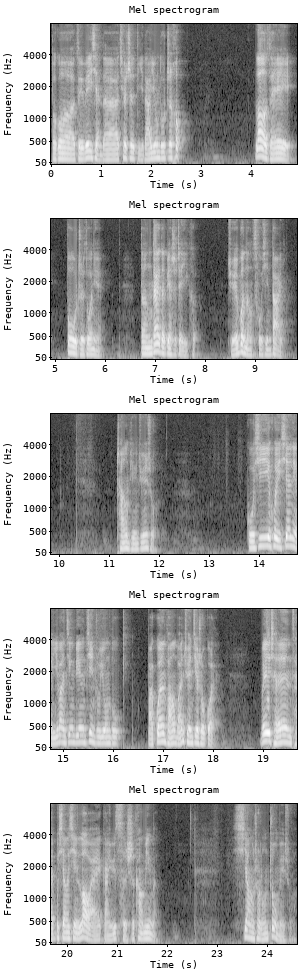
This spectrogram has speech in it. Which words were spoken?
不过最危险的却是抵达雍都之后，盗贼布置多年，等待的便是这一刻，绝不能粗心大意。”昌平君说。古稀会先领一万精兵进驻雍都，把关防完全接收过来。微臣才不相信嫪毐敢于此时抗命呢。项少龙皱眉说：“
